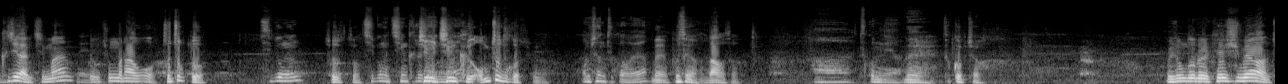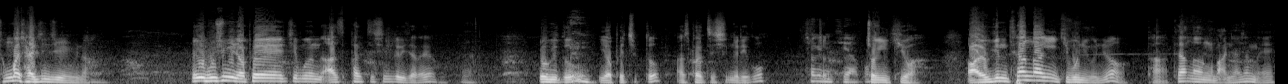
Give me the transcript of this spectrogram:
크진 않지만, 네. 그리고 충분하고, 저쪽도, 지붕은 저쪽도. 지붕은 징크로 지금 돼 있나요? 징크 엄청 두껍습니다. 엄청 두꺼워요? 네, 보세요. 나와서. 아 두껍네요. 네, 두껍죠. 이 정도로 이렇게 해주시면 정말 잘 진 집입니다. 여기 보시면 옆에 집은 아스팔트 싱글이잖아요. 여기도, 이 옆에 집도 아스팔트 싱글이고, 저기는 귀하고. 저기 기와. 아, 여기는 태양광이 기본이군요. 다 태양광을 많이 하셨네.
